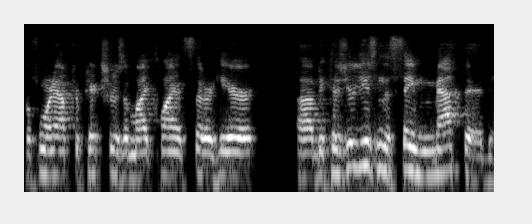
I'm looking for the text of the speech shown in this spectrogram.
before and after pictures of my clients that are here, uh, because you're using the same method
